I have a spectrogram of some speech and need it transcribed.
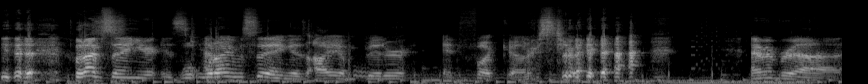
what I'm saying here is what, what I am saying is I am bitter and fuck Counter Strike. I remember uh,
